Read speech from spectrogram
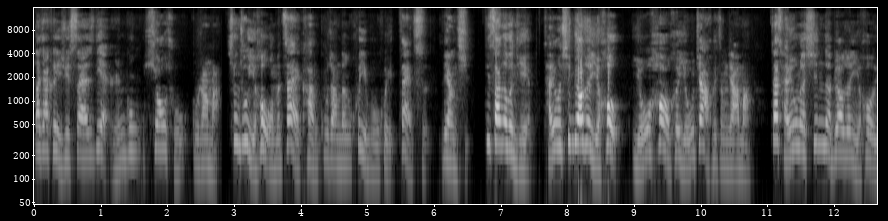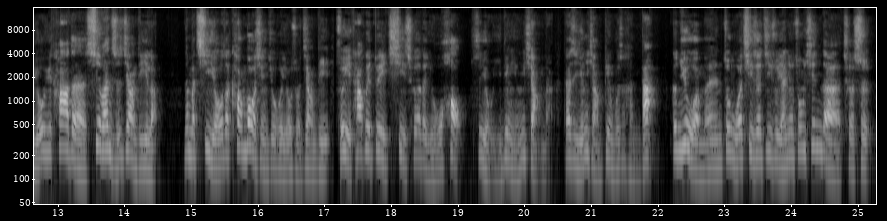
大家可以去 4S 店人工消除故障码，清除以后，我们再看故障灯会不会再次亮起。第三个问题，采用新标准以后，油耗和油价会增加吗？在采用了新的标准以后，由于它的辛烷值降低了，那么汽油的抗爆性就会有所降低，所以它会对汽车的油耗是有一定影响的，但是影响并不是很大。根据我们中国汽车技术研究中心的测试，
